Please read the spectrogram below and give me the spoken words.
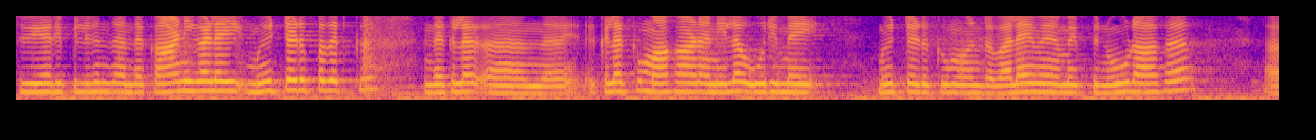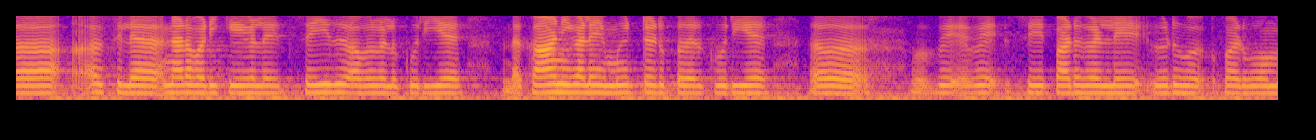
சுவீகரிப்பிலிருந்து அந்த காணிகளை மீட்டெடுப்பதற்கு இந்த கிழ கிழக்கு மாகாண நில உரிமை மீட்டெடுக்கும் என்ற வலையமைப்பின் ஊடாக சில நடவடிக்கைகளை செய்து அவர்களுக்குரிய அந்த காணிகளை மீட்டெடுப்பதற்குரிய செயற்பாடுகளில் செயற்பாடுகளிலே ஈடுபடுவோம்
